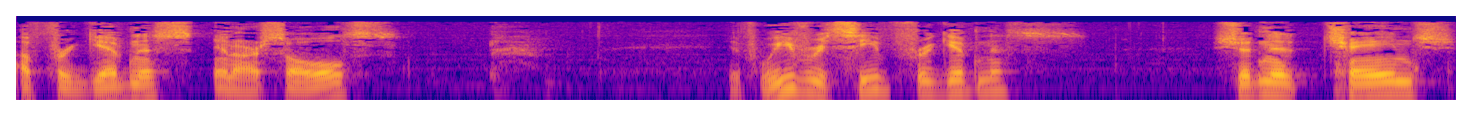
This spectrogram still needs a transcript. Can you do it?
of forgiveness in our souls? If we've received forgiveness, shouldn't it change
